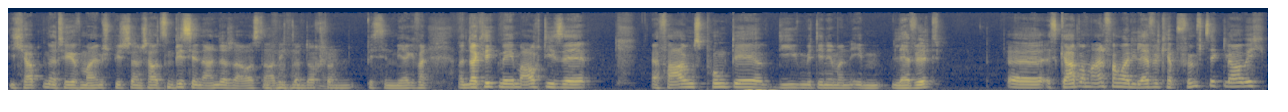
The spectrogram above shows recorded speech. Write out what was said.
ich habe natürlich auf meinem Spielstand schaut es ein bisschen anders aus. Da habe ich dann doch schon ein bisschen mehr gefallen. Und da kriegt man eben auch diese Erfahrungspunkte, die, mit denen man eben levelt. Äh, es gab am Anfang mal die Level Cap 50, glaube ich.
